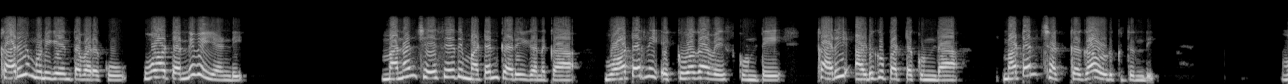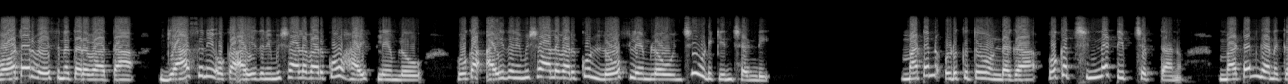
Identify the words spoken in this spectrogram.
కర్రీ మునిగేంత వరకు వాటర్ని వేయండి. మనం చేసేది మటన్ కర్రీ గనక వాటర్ని ఎక్కువగా వేసుకుంటే కర్రీ అడుగు పట్టకుండా మటన్ చక్కగా ఉడుకుతుంది. వాటర్ వేసిన తర్వాత గ్యాస్ని ఒక ఐదు నిమిషాల వరకు హై ఫ్లేమ్లో ఒక ఐదు నిమిషాల వరకు లో ఫ్లేమ్లో ఉంచి ఉడికించండి. మటన్ ఉడుకుతూ ఉండగా ఒక చిన్న టిప్ చెప్తాను. మటన్ గనక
